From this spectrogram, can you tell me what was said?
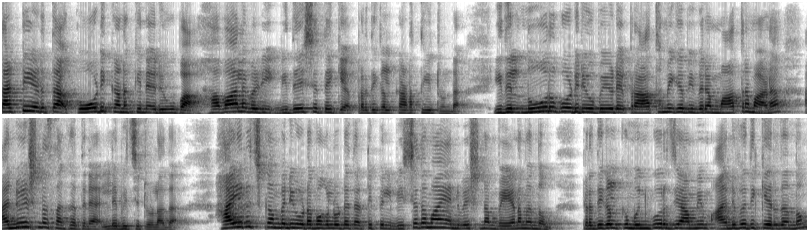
തട്ടിയെടുത്ത കോടിക്കണക്കിന് രൂപ ഹവാല വഴി വിദേശത്തേക്ക് പ്രതികൾ കടത്തിയിട്ടുണ്ട്. ഇതിൽ നൂറ് കോടി രൂപയുടെ പ്രാഥമിക വിവരം മാത്രമാണ് അന്വേഷണ സംഘത്തിന് ലഭിച്ചിട്ടുള്ളത്. ഹൈറിച്ച് കമ്പനി ഉടമകളുടെ തട്ടിപ്പിൽ വിശദമായ അന്വേഷണം വേണമെന്നും പ്രതികൾക്ക് മുൻകൂർ ജാമ്യം അനുവദിക്കരുതെന്നും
